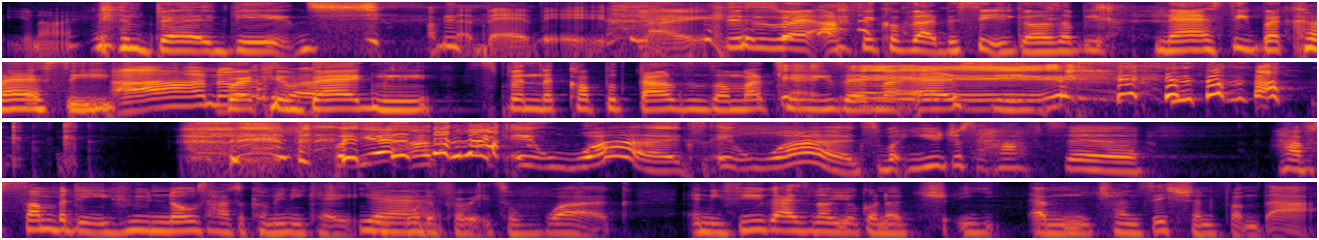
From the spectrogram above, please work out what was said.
you know, Bad bitch. I'm that bad bitch. Like, This is where I think of like the city girls. I'll be nasty but classy. I know. Birkin right. bag me. Spend a couple thousands on my titties and my ass cheeks. but yeah, I feel like it works. It works, but you just have to have somebody who knows how to communicate Yeah. in order for it to work. And if you guys know you're gonna tr- um, transition from that,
